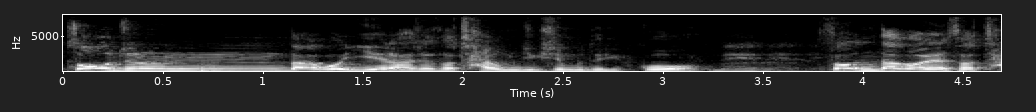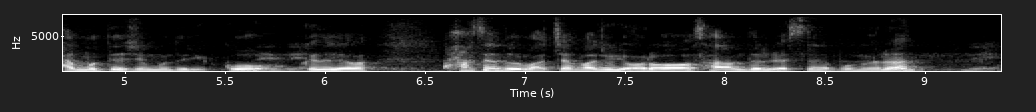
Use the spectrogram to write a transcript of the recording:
써준다고 이해를 하셔서 잘 움직이시는 분들이 있고 네네네 썬다고 해서 잘못되신 분들이 있고 네네. 그래서 제가 학생들도 마찬가지로 여러 사람들 레슨을 보면은 네.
